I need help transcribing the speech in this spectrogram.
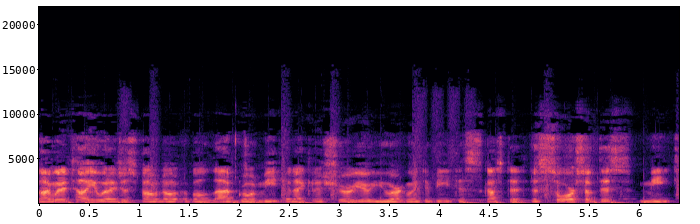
So I'm going to tell you what I just found out about lab grown meat, and I can assure you, you are going to be disgusted. The source of this meat,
